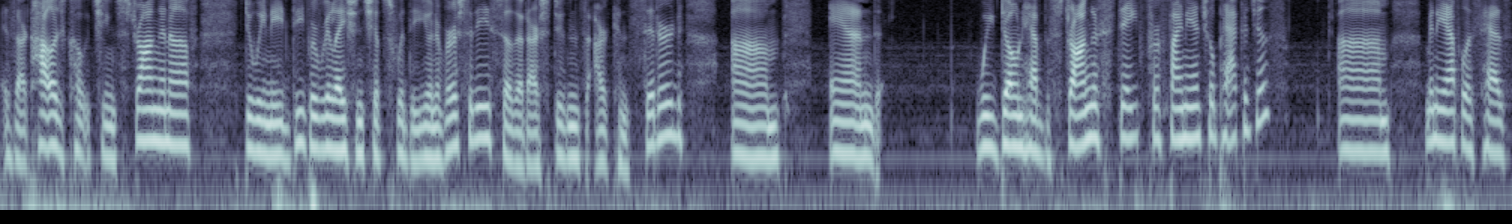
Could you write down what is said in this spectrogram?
Is our college coaching strong enough? Do we need deeper relationships with the university so that our students are considered? Um, and we don't have the strongest state for financial packages. Um, Minneapolis has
